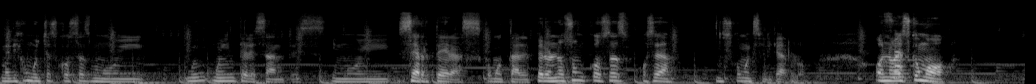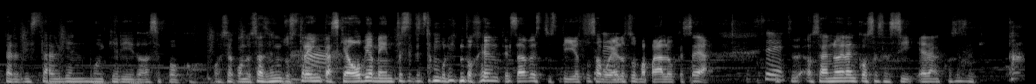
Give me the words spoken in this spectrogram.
me dijo muchas cosas muy, muy muy interesantes y muy certeras como tal pero no son cosas o sea no sé cómo explicarlo o no es como perdiste a alguien muy querido hace poco o sea cuando estás en tus. 30 que obviamente se te está muriendo gente sabes tus tíos tus Sí. abuelos tu papá lo que sea Sí. o sea, no eran cosas así, eran cosas de que... ¡ah!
